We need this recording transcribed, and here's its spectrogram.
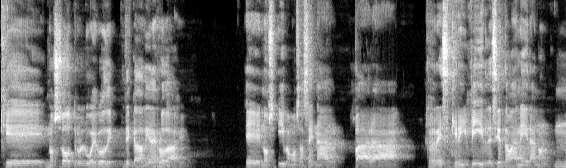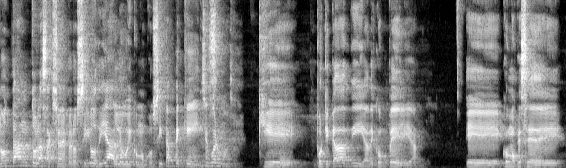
que nosotros, luego de, de cada día de rodaje, eh, nos íbamos a cenar para reescribir de cierta manera, no, no tanto las acciones, pero sí los diálogos y como cositas pequeñas. Eso fue hermoso. que porque cada día de Copelia eh, como que se,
